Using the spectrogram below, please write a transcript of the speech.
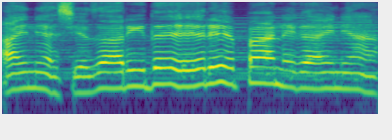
आयन्या शेजारी दे रे पाने गायन्या.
